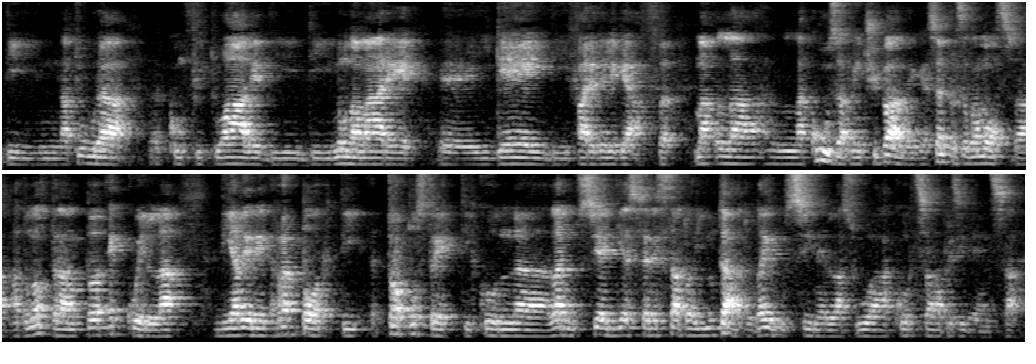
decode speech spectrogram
di, di, natura eh, conflittuale, di, di, non amare eh, i gay, di fare delle gaffe, ma l'accusa la, principale che è sempre stata mossa a Donald Trump è quella di avere rapporti troppo stretti con eh, la Russia e di essere stato aiutato dai russi nella sua corsa alla presidenza.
